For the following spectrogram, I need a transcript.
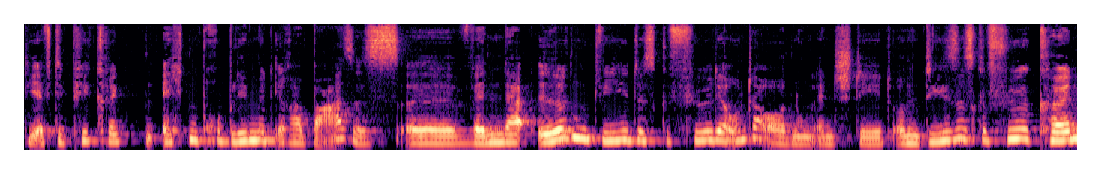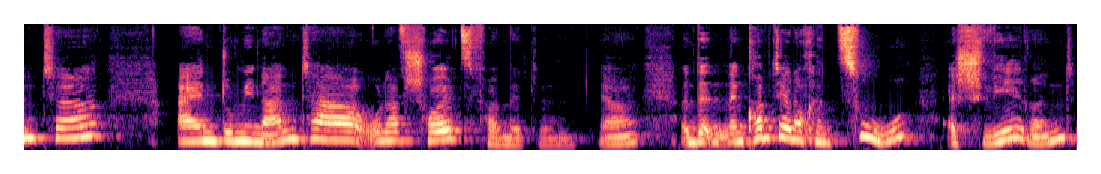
die FDP kriegt echt ein Problem mit ihrer Basis, äh, wenn da irgendwie das Gefühl der Unterordnung entsteht. Und dieses Gefühl könnte ein dominanter Olaf Scholz vermitteln. Ja? Und dann, dann kommt ja noch hinzu, erschwerend,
